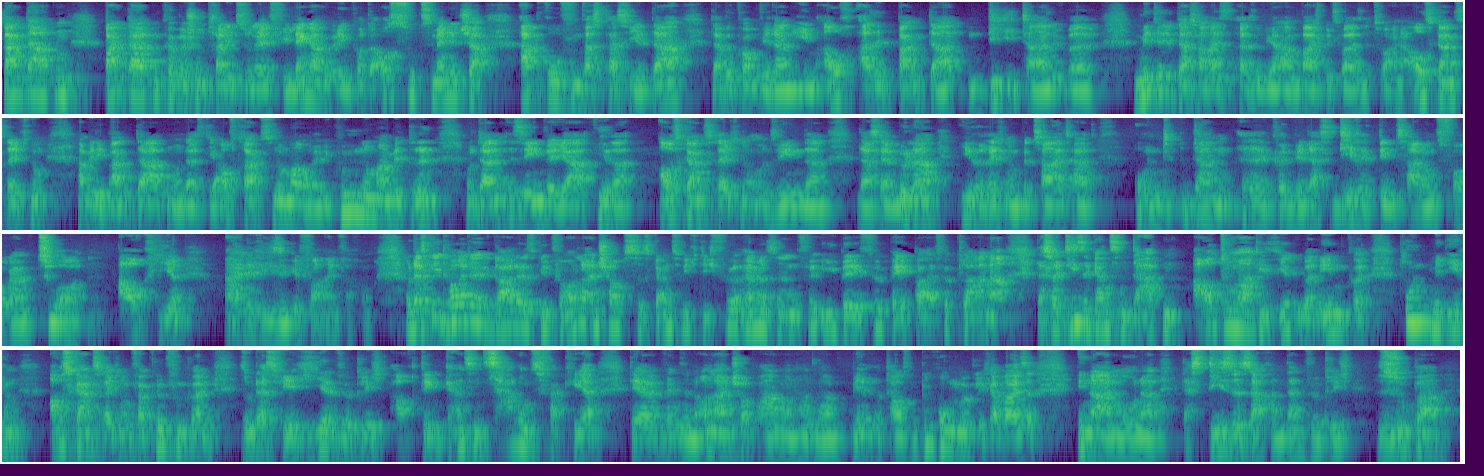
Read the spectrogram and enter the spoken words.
Bankdaten. Bankdaten können wir schon traditionell viel länger über den Kontoauszugsmanager abrufen. Was passiert da? Da bekommen wir dann eben auch alle Bankdaten digital übermittelt. Das heißt also, wir haben beispielsweise zu einer Ausgangsrechnung haben wir die Bankdaten und da ist die Auftragsnummer oder die Kundennummer mit drin und dann sehen wir ja Ihre Ausgangsrechnung und sehen dann, dass Herr Müller Ihre Rechnung bezahlt hat und dann äh, können wir das direkt dem Zahlungsvorgang zuordnen. Auch hier eine riesige Vereinfachung. Und das geht heute gerade, es gilt für Online-Shops, das ist ganz wichtig für Amazon, für eBay, für PayPal, für Klarna, dass wir diese ganzen Daten automatisiert übernehmen können und mit ihren Ausgangsrechnungen verknüpfen können, sodass wir hier wirklich auch den ganzen Zahlungsverkehr, der, wenn Sie einen Online-Shop haben und haben da mehrere tausend Buchungen möglicherweise in einem Monat, dass diese Sachen dann wirklich super,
